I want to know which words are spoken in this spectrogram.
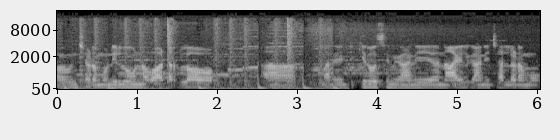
ఉంచడము నిల్వ ఉన్న వాటర్లో మన ఇంటి కిరోసిన్ కానీ ఆయిల్ కానీ చల్లడము.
